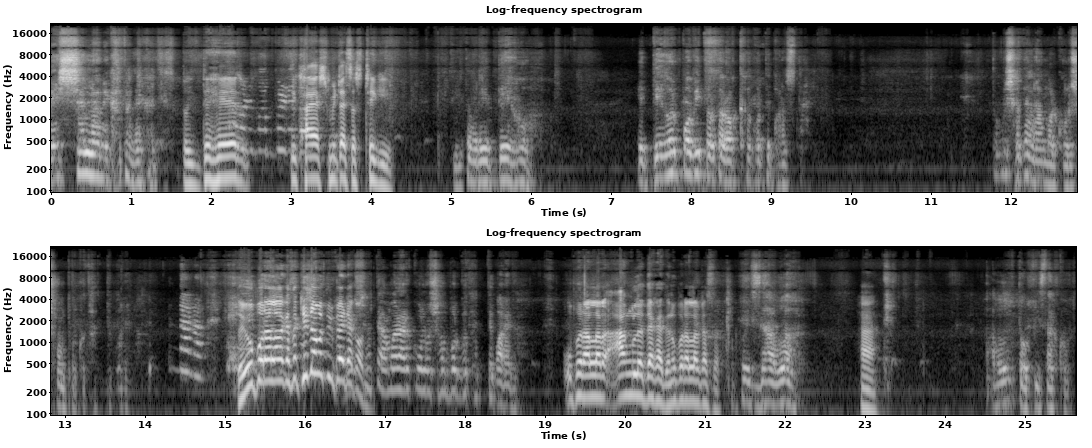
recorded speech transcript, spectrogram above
বেশ্যার নামে খাতা লেখা তুই দেহের তুই খায়াস মিটাইছস ঠিকই। তুই তোর দেহ। এই দেহর পবিত্রতা রক্ষা করতে পারস না তোর সাথে আর আমার কোনো সম্পর্ক থাকতে পারে না। না না তুই উপর আল্লাহর কাছে কি জবাব দিবি তোর কোন? সাথে আমার আর কোনো সম্পর্ক থাকতে পারে না। উপর আল্লাহর আঙ্গুলে দেখাই দেন উপর আল্লাহর কাছে। আল্লাহ। হ্যাঁ। আল্লাহ তো বিচার করব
